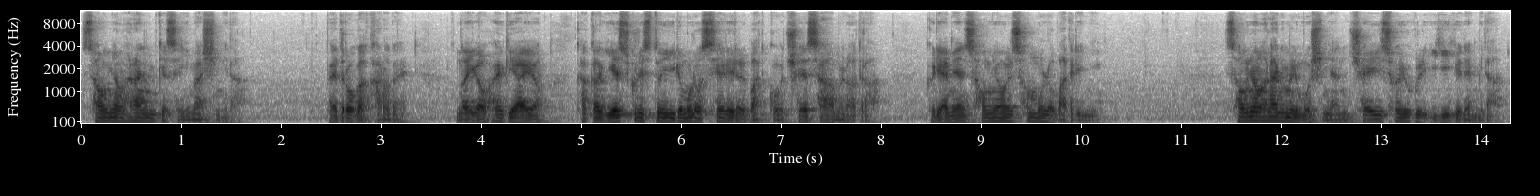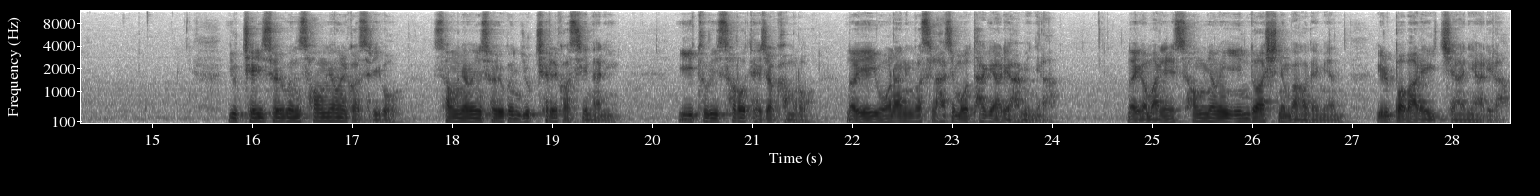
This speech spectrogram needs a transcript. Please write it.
성령 하나님께서 임하십니다. 베드로가 가로되 너희가 회개하여 각각 예수 그리스도의 이름으로 세례를 받고 죄 사함을 얻으라. 그리하면 성령을 선물로 받으리니 성령 하나님을 모시면 죄의 소욕을 이기게 됩니다. 육체의 소욕은 성령을 거스리고 성령의 소욕은 육체를 거스리나니 이 둘이 서로 대적하므로 너희의 원하는 것을 하지 못하게 하려 함이니라. 너희가 만일 성령이 인도하시는 바가 되면 율법 아래 있지 아니하리라.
